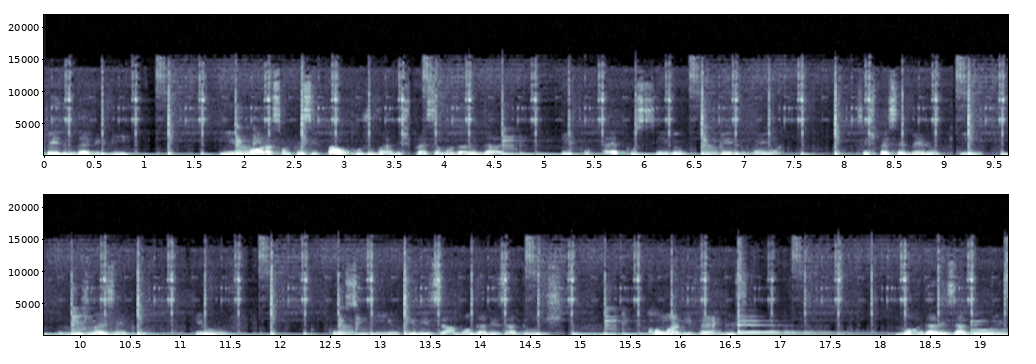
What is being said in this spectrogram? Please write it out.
Pedro deve vir. E uma oração principal, cujo verbo expressa a modalidade. Tipo, é possível que Pedro venha? Vocês perceberam que o mesmo exemplo eu consegui utilizar modalizadores com advérbios modalizadores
